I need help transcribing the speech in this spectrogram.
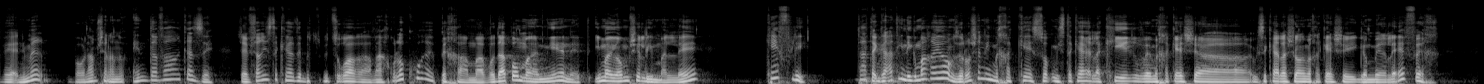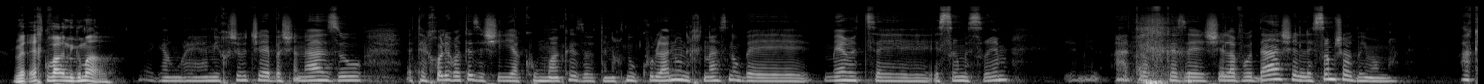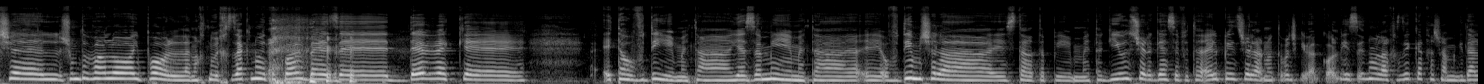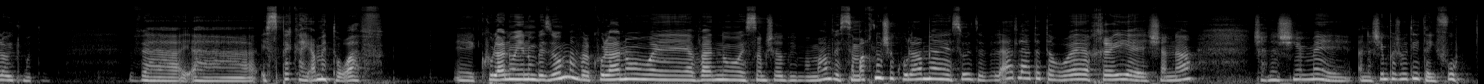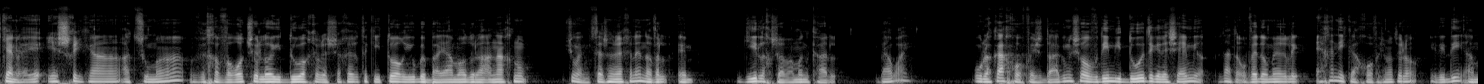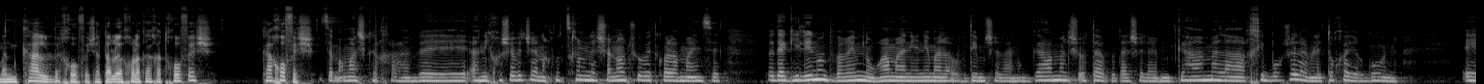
ואני אומר, בעולם שלנו אין דבר כזה. עכשיו, אפשר להסתכל על זה בצורה רעה, ואנחנו לא קורא פחם, העבודה פה מעניינת. אם היום שלי מלא, כיף לי. את יודעת, הגעתי, נגמר היום, זה לא שאני מחכה, מסתכל על הקיר ומחכה שה... מסתכל על השעון ומחכה שיגמר, להפך. אני אומר, איך כבר נגמר? לגמרי. אני חושבת שבשנה הזו, אתה יכול לראות איזושהי עקומה כזאת. אנחנו כולנו נכנסנו במרץ אה, 2020 למין אטרף כזה של עבודה של 20 שעות ביממה. רק ששום דבר לא ייפול, אנחנו החזקנו את הכל באיזה דבק, אה, את העובדים, את היזמים, את העובדים של הסטארט-אפים, את הגיוס של הכסף, את ה-LPs שלנו, את המשקיעים, הכל ניסינו להחזיק ככה שהמגדל לא יתמוטט. וההספק היה מטורף. אה, כולנו היינו בזום, אבל כולנו אה, עבדנו 20 שעות ביממה, ושמחנו שכולם אה, יעשו את זה. ולאט לאט אתה רואה אחרי אה, שנה, שאנשים אה, אנשים פשוט התעייפו. כן, יש שחיקה עצומה, וחברות שלא ידעו עכשיו לשחרר את הקיטור, יהיו בבעיה מאוד גדולה. אנחנו, שוב, אני מצטער שאני הולך אלינו, אבל אה, גיל עכשיו, המנכ"ל, בהוואי. הוא לקח חופש, דאגנו שהעובדים ידעו את זה כדי שהם, את יודעת, העובד אומר לי, איך אני אקח חופש? אמרתי לו, ידידי, המנכ"ל בחופש, אתה לא יכול לקחת חופש? קח חופש. זה ממש ככה, ואני חושבת שאנחנו צריכים לשנות שוב את כל ה mindset. אתה יודע, גילינו דברים נורא מעניינים על העובדים שלנו, גם על שעות העבודה שלהם, גם על החיבור שלהם לתוך הארגון. אה,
